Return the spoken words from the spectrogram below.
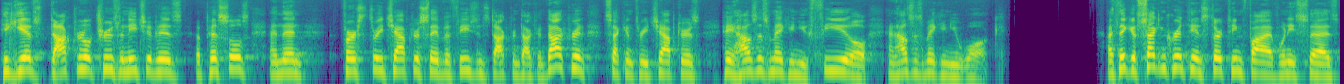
He gives doctrinal truth in each of his epistles, and then first three chapters say of Ephesians, doctrine, doctrine, doctrine. Second three chapters, hey, how's this making you feel, and how's this making you walk? I think of 2 Corinthians 13, 5, when he says,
